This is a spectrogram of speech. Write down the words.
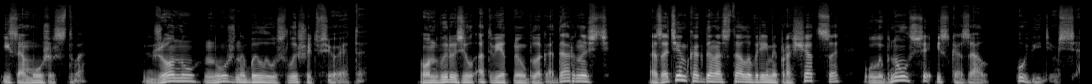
и за мужество. Джону нужно было услышать все это. Он выразил ответную благодарность, а затем, когда настало время прощаться, улыбнулся и сказал «Увидимся».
